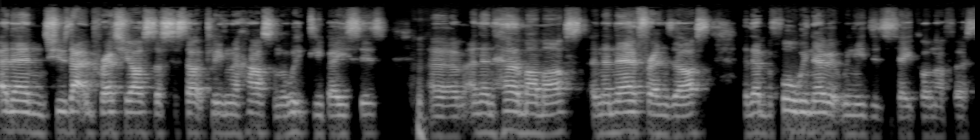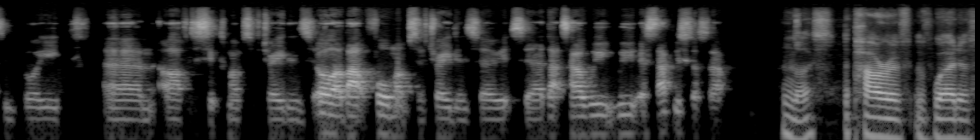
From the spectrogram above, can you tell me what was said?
and then she was that impressed. She asked us to start cleaning the house on a weekly basis, um, and then her mum asked, and then their friends asked, and then before we know it, we needed to take on our first employee um, after six months of trading, or about four months of trading. So it's uh, that's how we we established ourselves. Nice. The power of, of word of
